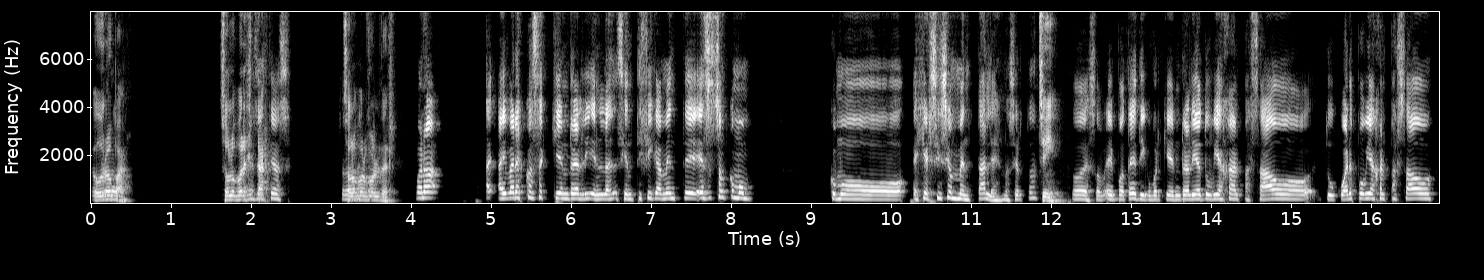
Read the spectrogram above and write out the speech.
Europa. Solo por estar. Solo por volver. Bueno, hay, hay varias cosas que en realidad científicamente, esos son como, como ejercicios mentales, ¿no es cierto? Sí. Todo eso, es hipotético, porque en realidad tú viajas al pasado, tu cuerpo viaja al pasado,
